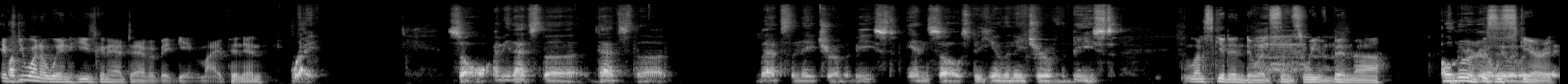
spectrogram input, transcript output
if you want to win, he's going to have to have a big game, in my opinion. Right. So, I mean, that's the that's the that's the nature of the beast. And so, speaking of the nature of the beast, let's get into it since we've been. uh Oh no no no! This no, is wait, scary. Wait,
